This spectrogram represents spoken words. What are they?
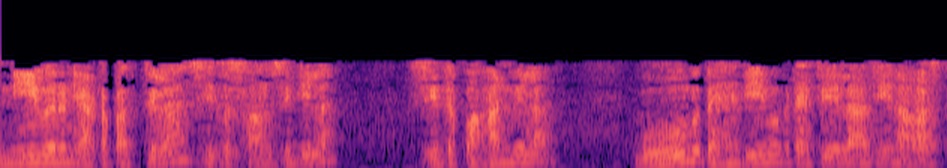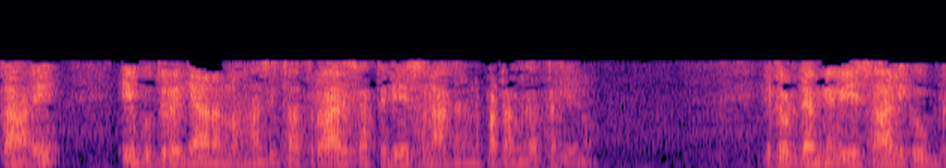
නීවරණ යටපත් වෙලා සිත සංසිඳිලා සිත පහන් වෙලා බොහොම පැහැදීමකට ඇති වෙලා තියෙන අවස්ථාවේ ඒ බුදුරජාණන් වහන්සේ චතුරාර්ය සත්‍ය දේශනා කරන්න පටන් ගත්තා කියනවා. එතකොට දැන් මේ වේශාලිකුග්ග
